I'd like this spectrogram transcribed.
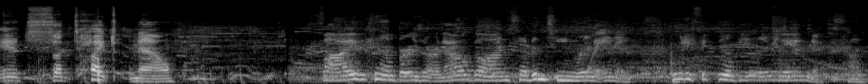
It's a tight now. Five campers are now gone, 17 remaining. Who do you think will be eliminated next time?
